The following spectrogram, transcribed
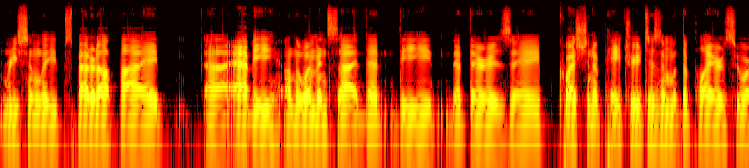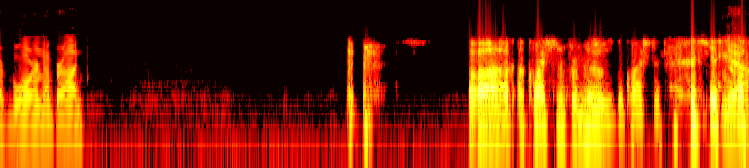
recently spouted off by uh, Abby on the women's side that the that there is a question of patriotism with the players who are born abroad? Uh, a question from who is the question? yeah.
